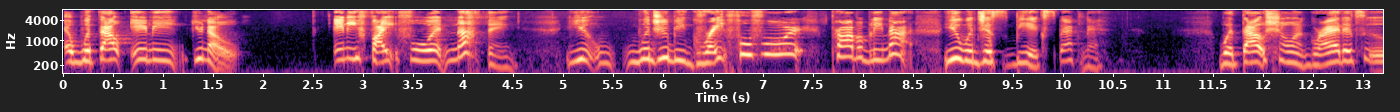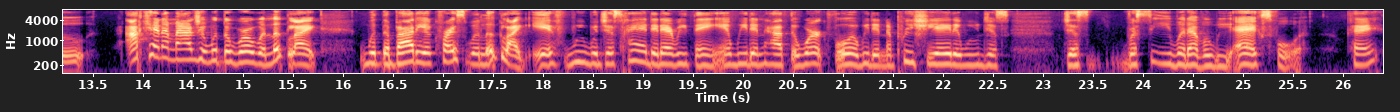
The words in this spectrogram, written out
And without any, you know, any fight for it, nothing. You would you be grateful for it? Probably not. You would just be expecting without showing gratitude. I can't imagine what the world would look like, what the body of Christ would look like if we were just handed everything and we didn't have to work for it, we didn't appreciate it, we just just receive whatever we asked for. Okay?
